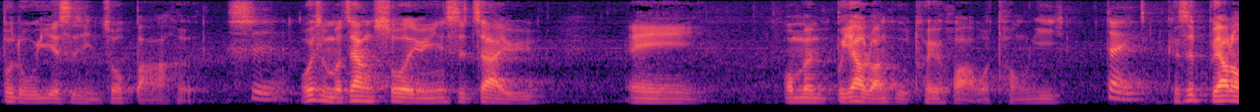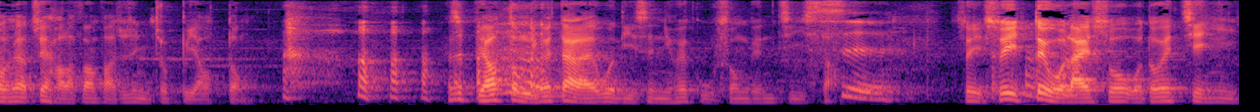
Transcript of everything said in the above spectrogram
不如意的事情做拔河。是为什么这样说的原因是在于，诶，我们不要软骨退化，我同意。对，可是不要软骨退化最好的方法就是你就不要动。但是不要动，你会带来的问题是你会骨松跟肌少。是所以，所以对我来说，我都会建议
